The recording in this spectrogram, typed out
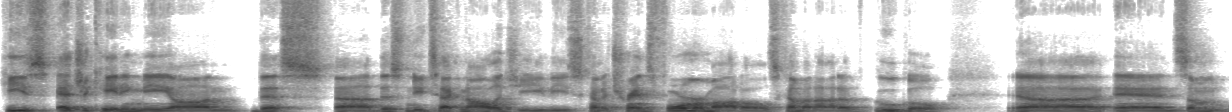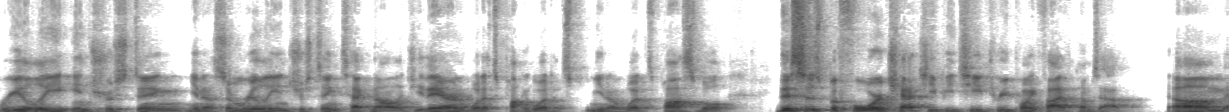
he's educating me on this uh, new technology, these kind of transformer models coming out of Google uh, and some really interesting you know, some really interesting technology there and what it's what it's you know what's possible. This is before ChatGPT 3.5 comes out. Um,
